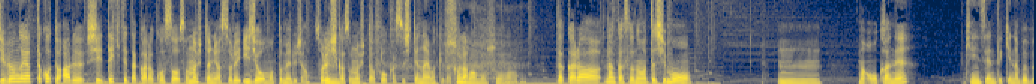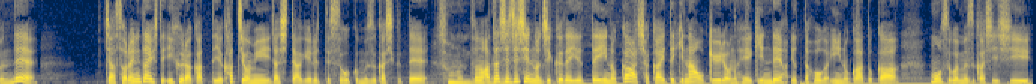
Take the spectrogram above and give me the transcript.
自分がやったことあるしできてたからこそその人にはそれ以上を求めるじゃん。それしかその人はフォーカスしてないわけだから、そうなのそうなの。だからなんかその私もうーんまあお金金銭的な部分でじゃあそれに対していくらかっていう価値を見出してあげるってすごく難しくてそうなんだよね。その私自身の軸で言っていいのか社会的なお給料の平均で言った方がいいのかとかもうすごい難しいし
